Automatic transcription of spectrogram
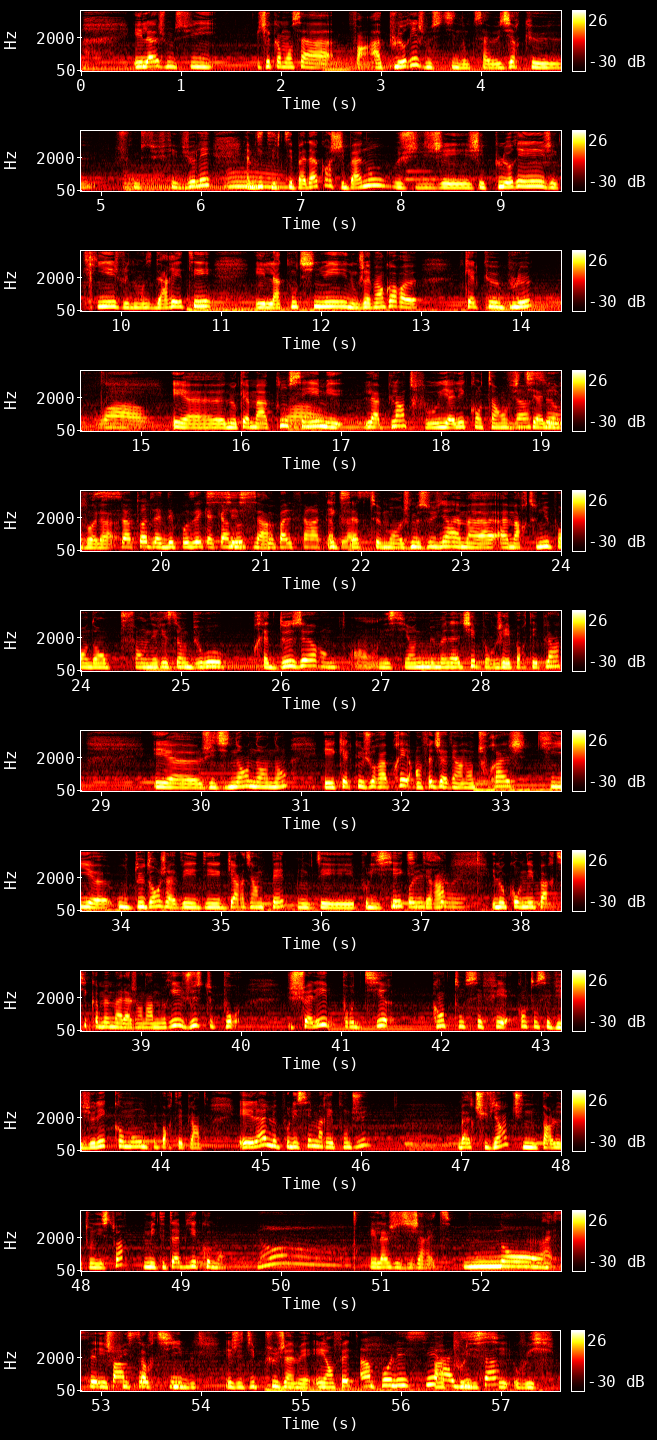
Et là, je me suis, j'ai commencé à, enfin, à pleurer. Je me suis dit donc ça veut dire que je me suis fait violer. Elle me dit t'es- pas d'accord? Je dis bah non. J'ai- pleuré, j'ai crié, je lui ai demandé d'arrêter. Et il a continué. Donc j'avais encore euh, quelques bleus. Et euh, donc elle m'a conseillé, Wow. mais la plainte, faut y aller quand tu as envie d'y aller. Voilà. C'est à toi de la déposer, quelqu'un d'autre ne peut pas le faire à ta place. Exactement. Je me souviens, elle m'a retenue pendant. Enfin, on est resté dans le bureau près de deux heures en, en essayant de me manager pour que j'aille porter plainte. Et euh, j'ai dit non, non, non. Et quelques jours après, en fait, j'avais un entourage qui, euh, où dedans, j'avais des gardiens de paix, donc des policiers, etc. policiers, oui. Et donc, on est parti quand même à la gendarmerie, juste pour. Je suis allée pour dire, quand on s'est fait, quand on s'est fait violer, comment on peut porter plainte. Et là, le policier m'a répondu, bah, tu viens, tu nous parles de ton histoire, mais t'es habillée comment? Non, Et là, j'ai dit, j'arrête. non, Ouais. c'est Et je pas suis sortie. Et j'ai dit plus jamais. Et en fait, Un policier un a dit ça? policier, oui.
